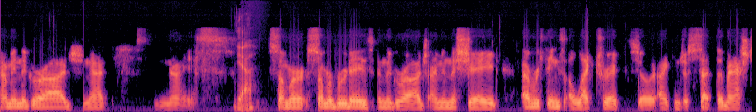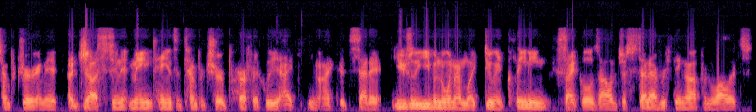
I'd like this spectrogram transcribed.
I'm in the garage, and that's nice. yeah. Summer summer brew days in the garage. I'm in the shade. Everything's electric, so I can just set the mash temperature and it adjusts and it maintains the temperature perfectly. I you know I could set it usually even when I'm like doing cleaning cycles, I'll just set everything up and while it's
